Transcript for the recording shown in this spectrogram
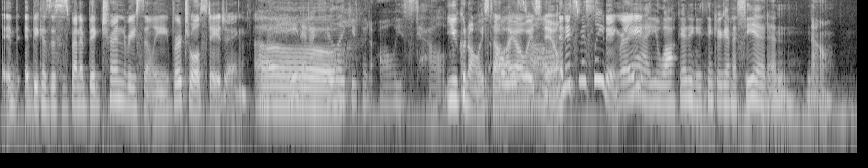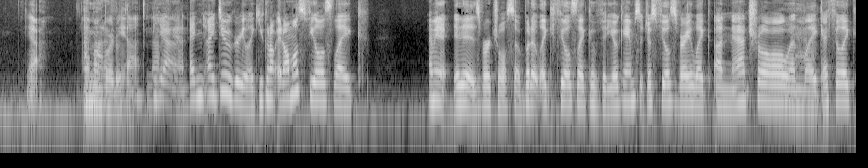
It, it- because this has been a big trend recently, virtual staging. oh, i hate it i feel oh. like you can always tell You can always tell. I always tell. knew. and it's misleading, right? yeah you walk in and you think you're going to see it and no Yeah, I'm I'm, on board with that. Not yeah, and I do agree. Like you can, it almost feels like, I mean, it, it is virtual, so but it like feels like a video game. So it just feels very like unnatural, and like I feel like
